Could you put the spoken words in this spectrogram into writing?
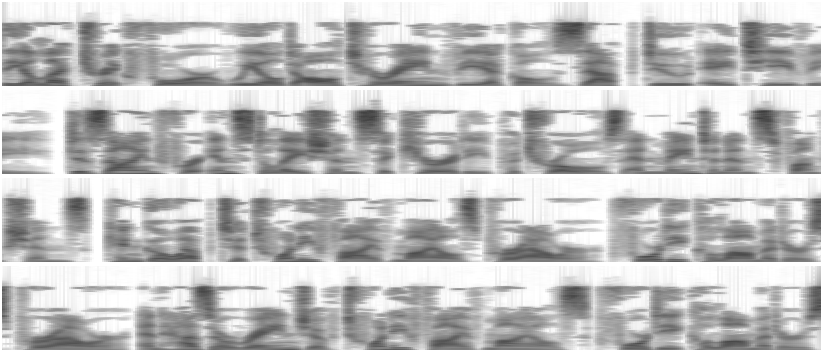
The electric four-wheeled all-terrain vehicle Zap Dude ATV, designed for installation security patrols and maintenance functions, can go up to 25 miles per hour, 40 kilometers per hour, and has a range of 25 miles, 40 kilometers,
